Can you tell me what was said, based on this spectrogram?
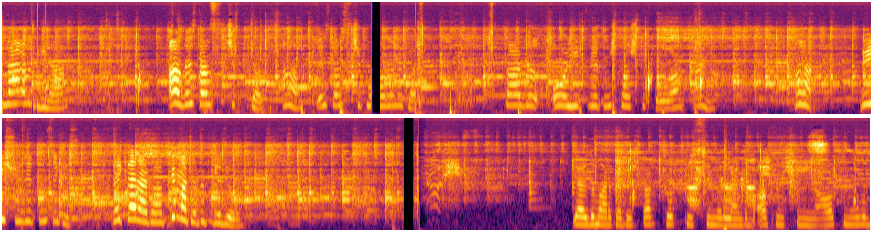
Verdim ya. Al destansı çıkacak. Aa destansı çıkmadan ne kadar? Sadece o 170 taşlık da olan hani. Aha 578. Bekleyin arkadaşlar bir maç atıp geliyorum. Geldim arkadaşlar çok pis sinirlendim. Atın şunu ya atın oğlum.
